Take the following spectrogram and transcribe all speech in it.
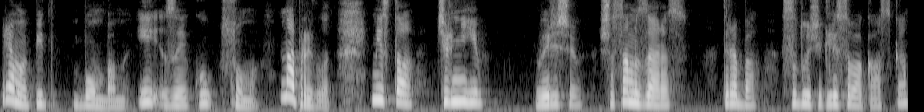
прямо під бомбами і за яку суму. Наприклад, місто Чернігів вирішив, що саме зараз треба садочок лісова казка.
